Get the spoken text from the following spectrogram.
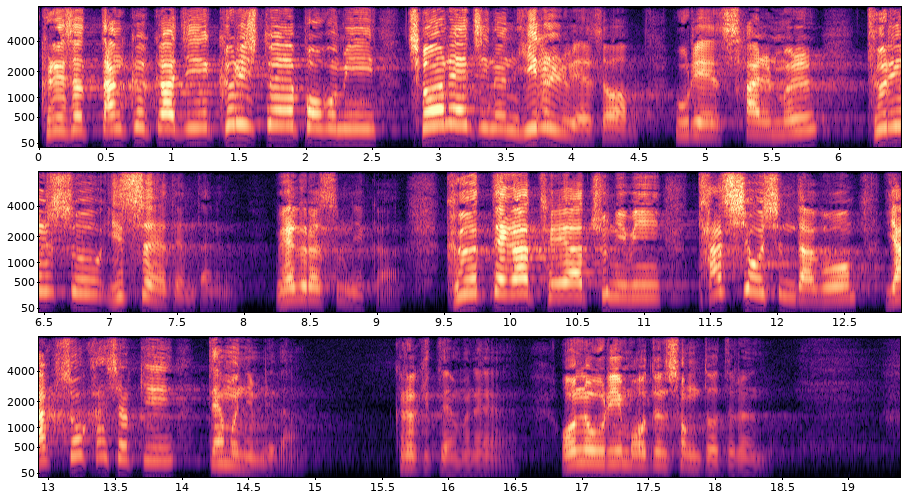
그래서 땅 끝까지 그리스도의 복음이 전해지는 일을 위해서 우리의 삶을 드릴 수 있어야 된다는 거예요. 왜 그렇습니까? 그때가 돼야 주님이 다시 오신다고 약속하셨기 때문입니다. 그렇기 때문에 오늘 우리 모든 성도들은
